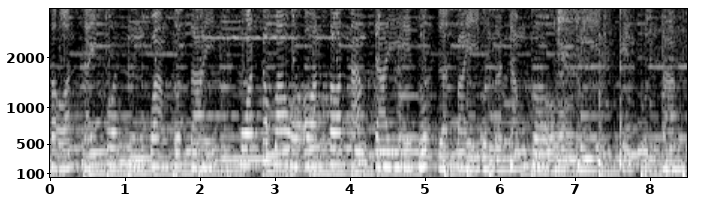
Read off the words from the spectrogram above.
สะอ่อนใจคนกว้างสดใส มวนคำเว้าอ่อนซ้อนน้ำใจ ทุกเดือนไปบนประจำก็มีเป็นบุญตามเห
